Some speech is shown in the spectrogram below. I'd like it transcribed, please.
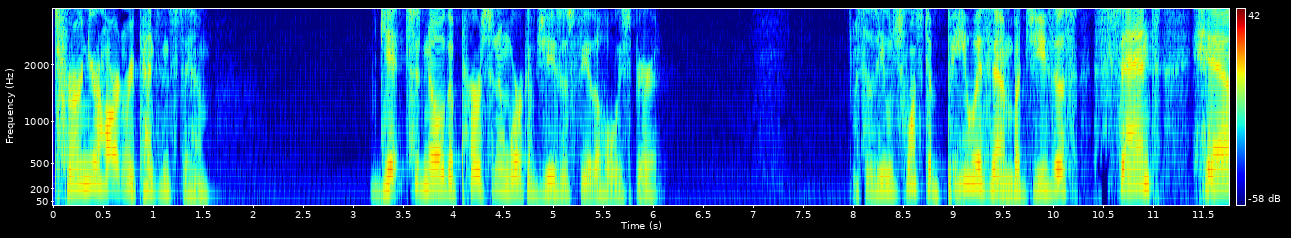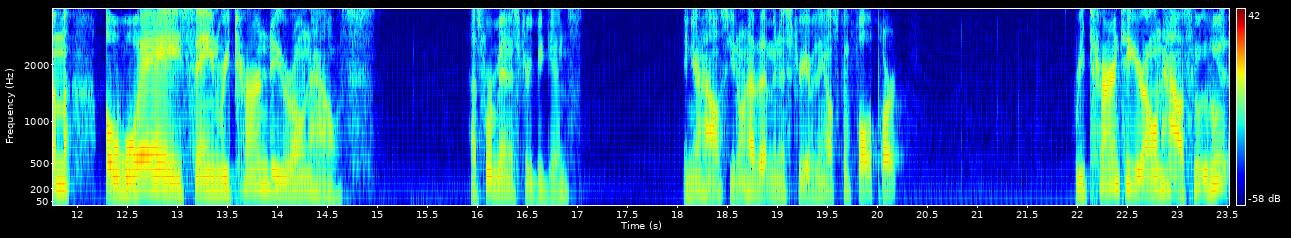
Turn your heart in repentance to him get to know the person and work of Jesus via the Holy Spirit. It says he just wants to be with him, but Jesus sent him away, saying, Return to your own house. That's where ministry begins. In your house, you don't have that ministry, everything else can fall apart. Return to your own house. Who, who,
